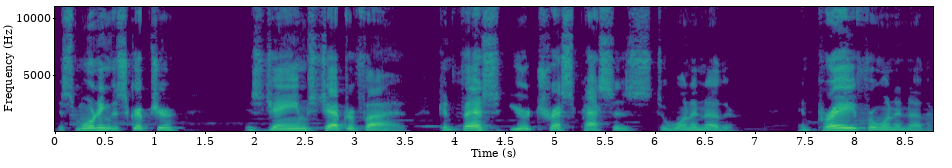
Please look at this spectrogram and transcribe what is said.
This morning, the scripture is James chapter 5. Confess your trespasses to one another and pray for one another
